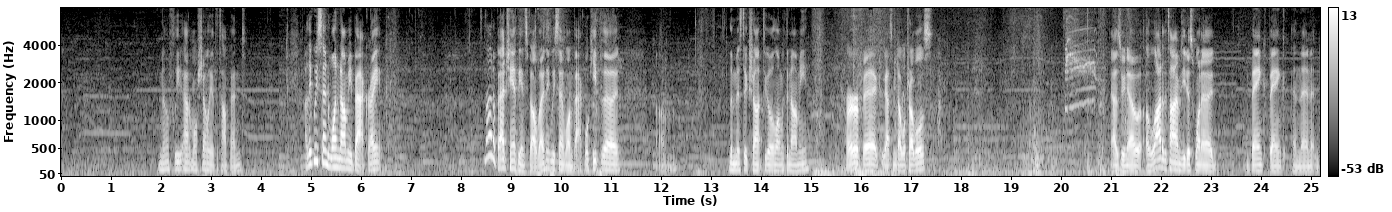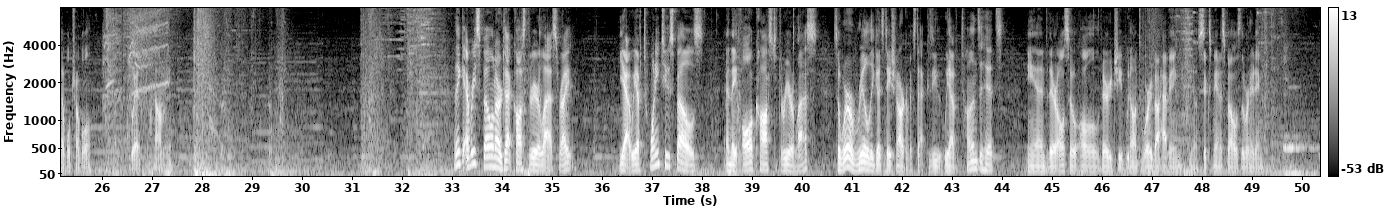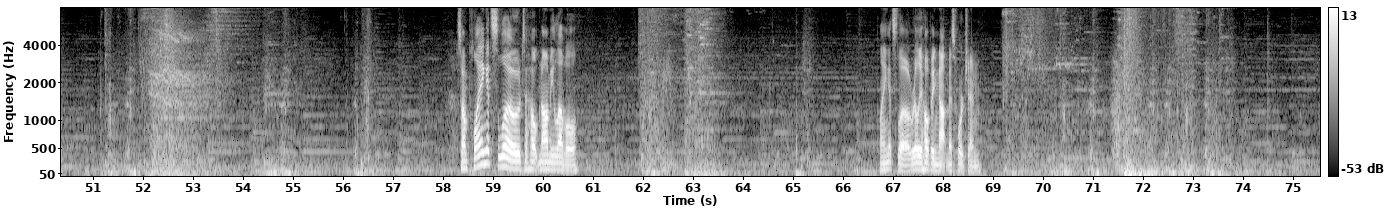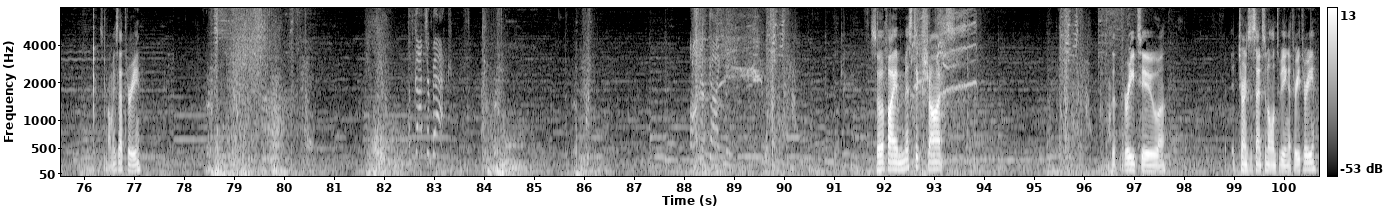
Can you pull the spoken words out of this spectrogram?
No Fleet Admiral Shelley at the top end. I think we send one Nami back, right? It's not a bad champion spell, but I think we send one back. We'll keep the um, the Mystic Shot to go along with the Nami. Perfect. We got some double troubles. As we know, a lot of the times you just want to bank, bank, and then double trouble with Nami. I think every spell in our deck costs 3 or less, right? Yeah, we have 22 spells, and they all cost 3 or less. So we're a really good Station Archivist deck, because we have tons of hits, and they're also all very cheap. We don't have to worry about having, you know, 6 mana spells that we're hitting. So I'm playing it slow to help Nami level. Playing it slow, really hoping not misfortune. So Nami's at three. I've got your back. Honor guide me. So if I Mystic Shot the 3-2, it turns the Sentinel into being a 3-3.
